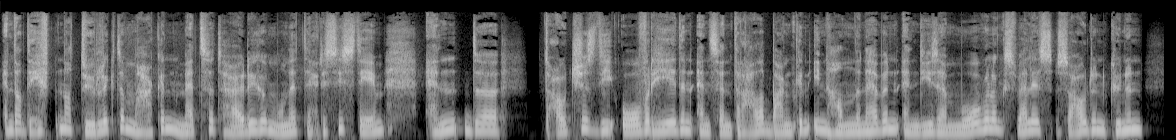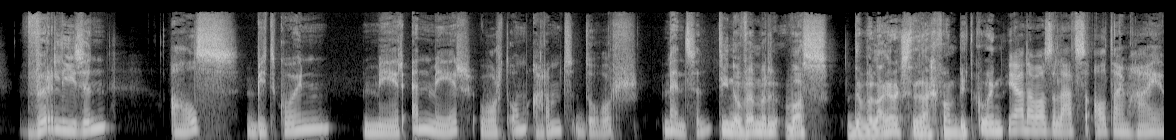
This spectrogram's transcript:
En dat heeft natuurlijk te maken met het huidige monetaire systeem en de touwtjes die overheden en centrale banken in handen hebben en die zij mogelijk wel eens zouden kunnen verliezen als bitcoin meer en meer wordt omarmd door mensen. 10 november was de belangrijkste dag van bitcoin. Ja, dat was de laatste all-time high. hè.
